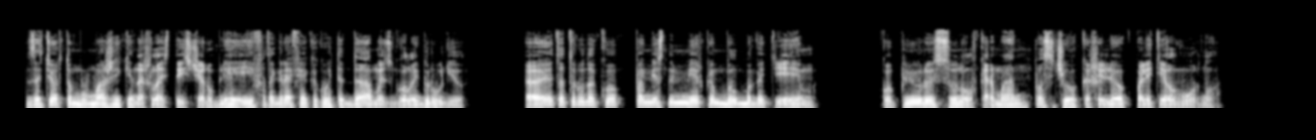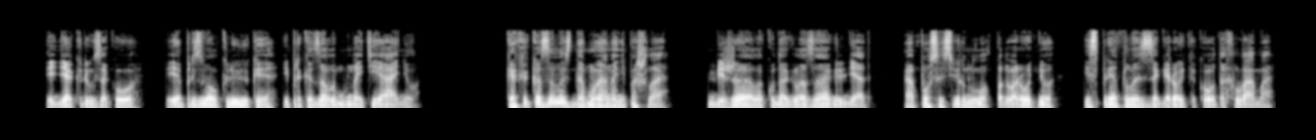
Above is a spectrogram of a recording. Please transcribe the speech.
В затертом бумажнике нашлась тысяча рублей и фотография какой-то дамы с голой грудью. А этот рудокоп по местным меркам был богатеем. Купюры сунул в карман, после чего кошелек полетел в урну. Идя к рюкзаку, я призвал Клювика и приказал ему найти Аню. Как оказалось, домой она не пошла. Бежала, куда глаза глядят, а после свернула в подворотню и спряталась за горой какого-то хлама.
